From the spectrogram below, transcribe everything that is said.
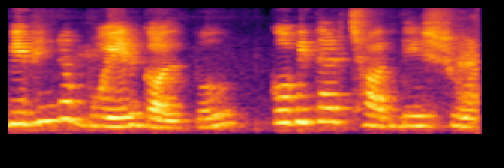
বিভিন্ন বইয়ের গল্প, কবিতার ছন্দের সুর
